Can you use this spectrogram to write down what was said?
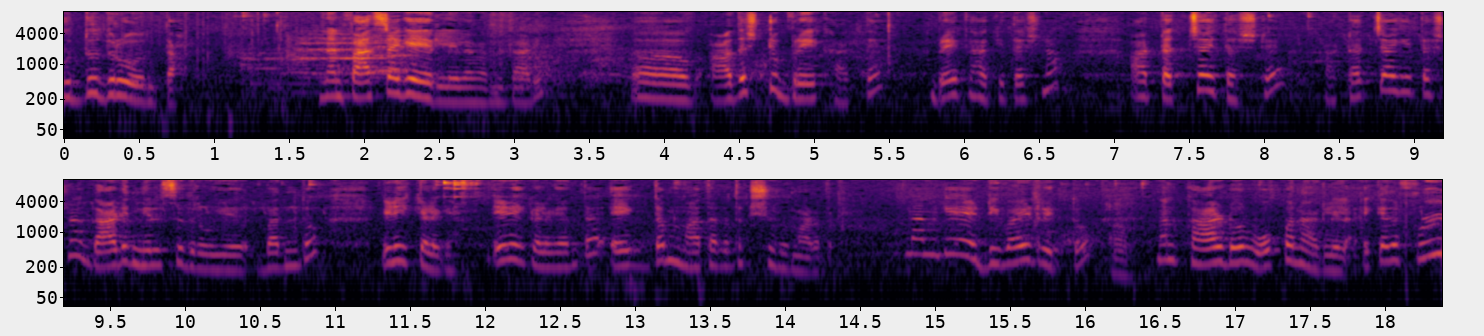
ಗುದ್ದಿದ್ರು ಅಂತ. ನಾನು ಫಾಸ್ಟಾಗೇ ಇರಲಿಲ್ಲ ನನ್ನ ಗಾಡಿ. ಆದಷ್ಟು ಬ್ರೇಕ್ ಹಾಕಿದೆ. ಬ್ರೇಕ್ ಹಾಕಿದ ತಕ್ಷಣ ಆ ಟಚ್ ಆಯ್ತಷ್ಟೇ. ಟಚ್ ಆಗಿದ ತಕ್ಷಣ ಗಾಡಿ ನಿಲ್ಲಿಸಿದ್ರು ಬಂದು ಇಳಿ ಕೆಳಗೆ. ಇಳಿ ಕೆಳಗೆ ಅಂತ ಏಕ್ದಮ್ ಮಾತಾಡೋದಕ್ಕೆ ಶುರು ಮಾಡಿದ್ರು. ನನಗೆ ಡಿವೈಡರ್ ಇತ್ತು. ನನ್ನ ಕಾರ್ ಡೋರ್ ಓಪನ್ ಆಗಲಿಲ್ಲ. ಯಾಕೆಂದರೆ ಫುಲ್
